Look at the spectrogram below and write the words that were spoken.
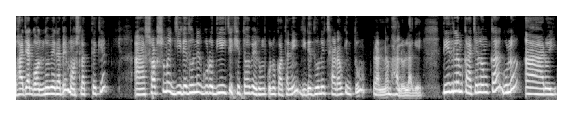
ভাজা গন্ধ বেরাবে মশলার থেকে। আর সবসময় জিরে ধনের গুঁড়ো দিয়েই যে খেতে হবে এরকম কোনো কথা নেই। জিরে ধনে ছাড়াও কিন্তু রান্না ভালো লাগে। দিয়ে দিলাম কাঁচা লঙ্কাগুলো আর ওই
